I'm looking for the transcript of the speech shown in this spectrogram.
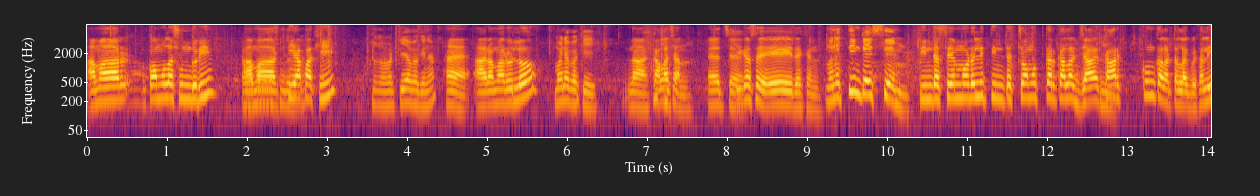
আমার কমলা সুন্দরী আমার টিয়া পাখি। আমার টিয়া পাখি না? হ্যাঁ আর আমার হলো ময়না পাখি। না কালাচান। আচ্ছা। ঠিক আছে এই দেখেন। মানে তিনটাই সেম তিনটা সেম মডেলই তিনটা চমৎকার কালার যা কার কোন কালারটা লাগবে? খালি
